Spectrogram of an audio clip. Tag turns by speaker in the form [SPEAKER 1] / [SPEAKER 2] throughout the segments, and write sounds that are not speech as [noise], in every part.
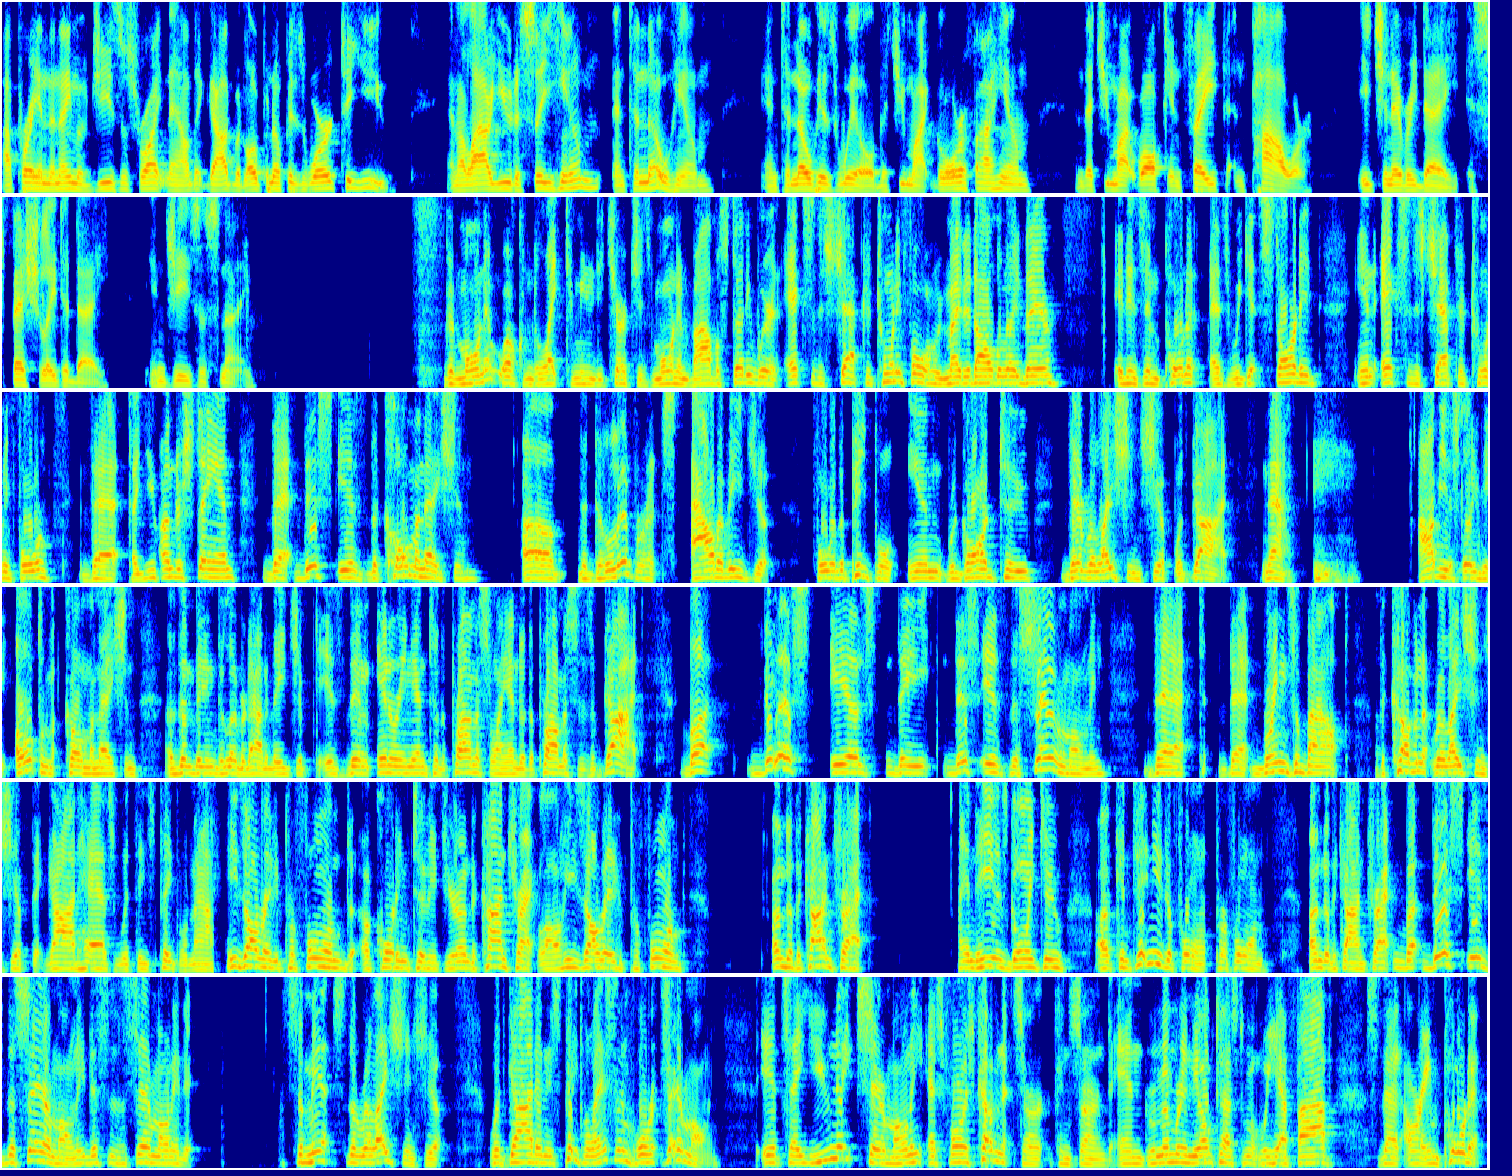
[SPEAKER 1] I pray in the name of Jesus right now that God would open up His Word to you and allow you to see Him and to know Him and to know His will, that you might glorify Him and that you might walk in faith and power each and every day, especially today, in Jesus' name. Good morning. Welcome to Lake Community Church's morning Bible study. We're in Exodus chapter 24. We made it all the way there. It is important as we get started in Exodus chapter 24 that you understand that this is the culmination of the deliverance out of Egypt for the people in regard to their relationship with God. Now, [clears throat] obviously, the ultimate culmination of them being delivered out of Egypt is them entering into the promised land or the promises of God. But this is the this is the ceremony that that brings about the covenant relationship that God has with these people. Now, He's already performed according to, if you're under contract law, He's already performed under the contract, and He is going to uh, continue to form, perform under the contract. But this is the ceremony. This is a ceremony that cements the relationship with God and His people. And it's an important ceremony. It's a unique ceremony as far as covenants are concerned. And remember, in the Old Testament, we have five that are important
